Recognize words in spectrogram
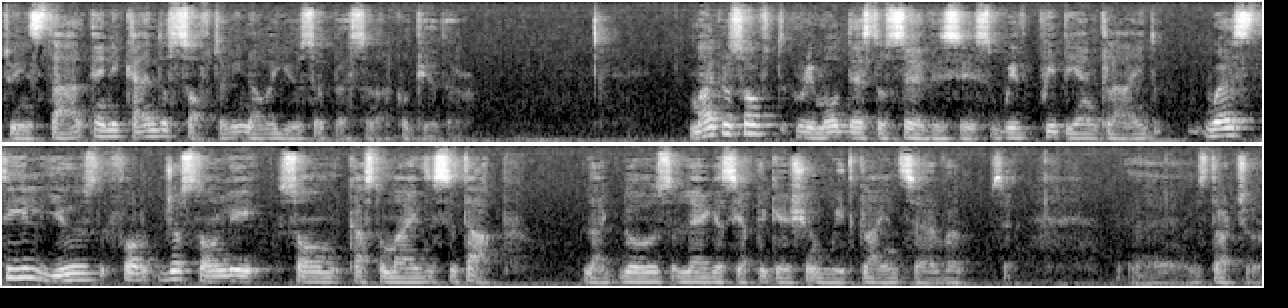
to install any kind of software in our user personal computer. Microsoft Remote Desktop Services with VPN client were still used for just only some customized setup, like those legacy applications with client-server uh, structure.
